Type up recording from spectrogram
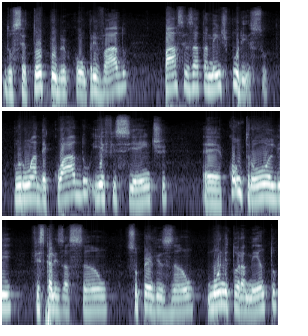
do setor público com o privado passa exatamente por isso, por um adequado e eficiente é, controle, fiscalização, supervisão, monitoramento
